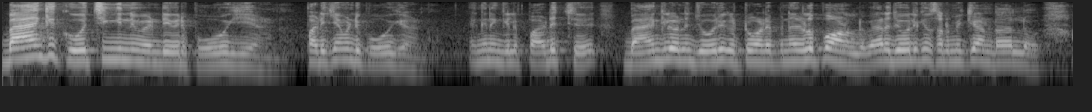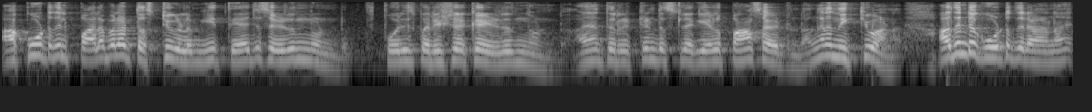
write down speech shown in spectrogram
ബാങ്ക് കോച്ചിങ്ങിന് വേണ്ടി ഇവർ പോവുകയാണ്. പഠിക്കാൻ വേണ്ടി പോവുകയാണ്. എങ്ങനെയെങ്കിലും പഠിച്ച് ബാങ്കിൽ വന്ന് ജോലി കിട്ടുവാണെങ്കിൽ പിന്നെ എളുപ്പമാണല്ലോ. വേറെ ജോലിക്കും ശ്രമിക്കാണ്ടല്ലോ ആ കൂട്ടത്തിൽ പല പല ടെസ്റ്റുകളും ഈ തേജസ് എഴുതുന്നുണ്ട്. പോലീസ് പരീക്ഷയൊക്കെ എഴുതുന്നുണ്ട്. അതിനകത്ത് റിട്ടേൺ ടെസ്റ്റിലൊക്കെ ഇയാൾ പാസ്സായിട്ടുണ്ട്. അങ്ങനെ നിൽക്കുവാണ് അതിന്റെ കൂട്ടത്തിലാണ്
